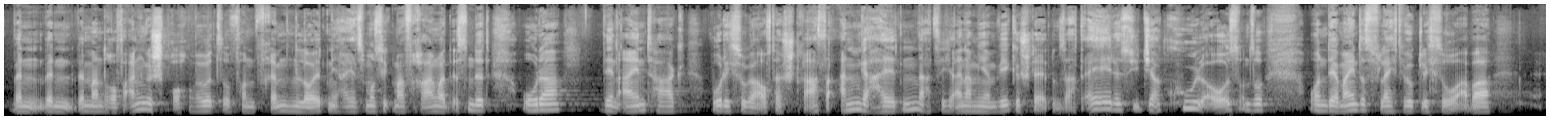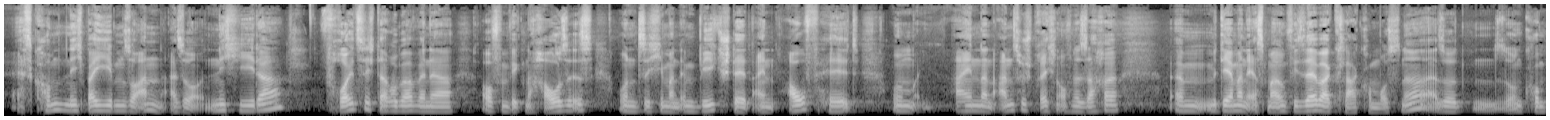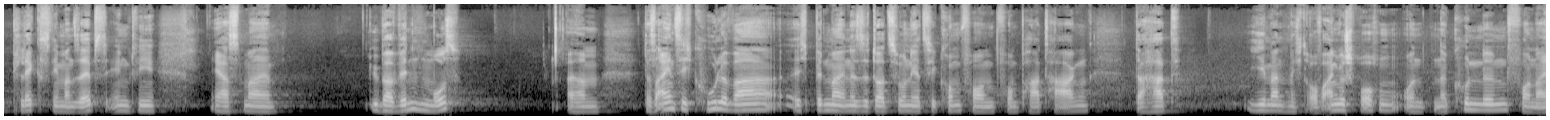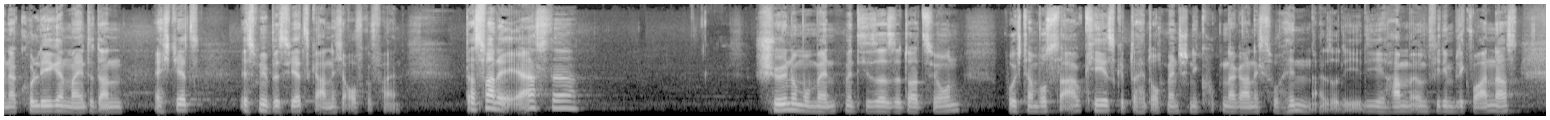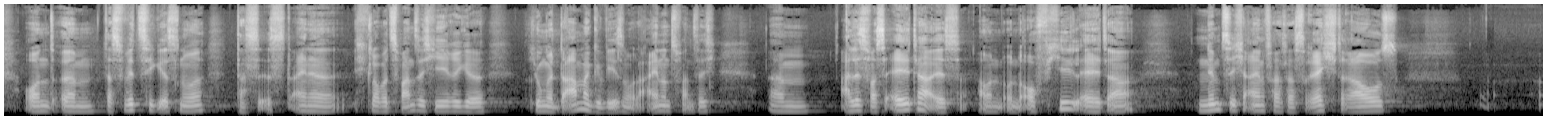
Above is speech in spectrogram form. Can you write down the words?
wenn, wenn, wenn man darauf angesprochen wird, so von fremden Leuten, ja, jetzt muss ich mal fragen, was ist denn das? Oder den einen Tag wurde ich sogar auf der Straße angehalten. Da hat sich einer mir im Weg gestellt und sagt, ey, das sieht ja cool aus und so. Und der meint es vielleicht wirklich so, aber es kommt nicht bei jedem so an. Also nicht jeder freut sich darüber, wenn er auf dem Weg nach Hause ist und sich jemand im Weg stellt, einen aufhält, um einen dann anzusprechen auf eine Sache, ähm, mit der man erstmal irgendwie selber klarkommen muss. Ne? Also so ein Komplex, den man selbst irgendwie erstmal überwinden muss. Ähm, das einzig Coole war, ich bin mal in eine Situation jetzt gekommen vor, vor ein paar Tagen, da hat jemand mich darauf angesprochen und eine Kundin von einer Kollegin meinte dann, echt jetzt, ist mir bis jetzt gar nicht aufgefallen. Das war der erste schöne Moment mit dieser Situation, wo ich dann wusste, ah, okay, es gibt da halt auch Menschen, die gucken da gar nicht so hin. Also die, die haben irgendwie den Blick woanders. Und ähm, das Witzige ist nur, das ist eine, ich glaube, 20-jährige junge Dame gewesen oder 21. Ähm, alles, was älter ist und, und auch viel älter, nimmt sich einfach das Recht raus,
